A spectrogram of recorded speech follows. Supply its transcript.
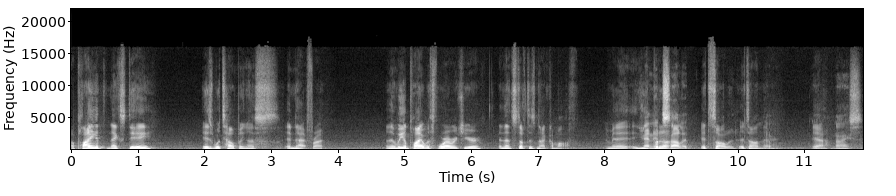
applying it the next day is what's helping us in that front, and then we apply it with four hour cure, and that stuff does not come off. I mean, you And put it's it on, solid. it's solid, it's on there. Yeah. Nice.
